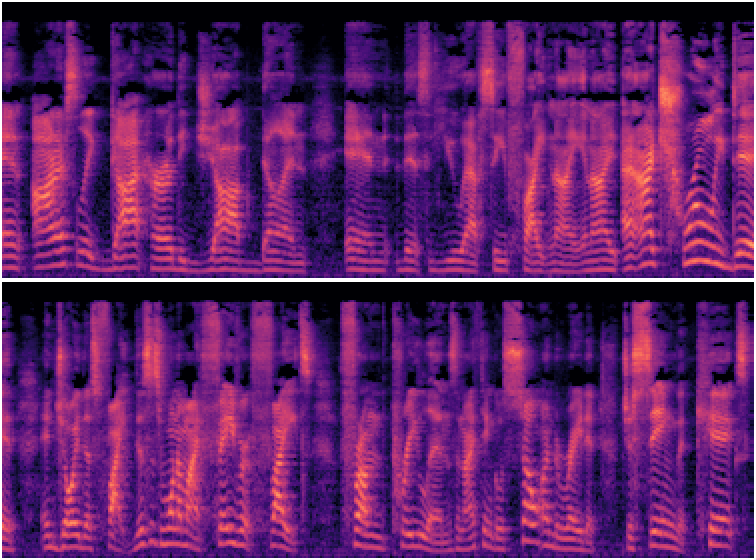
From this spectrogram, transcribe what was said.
and honestly got her the job done in this UFC fight night and I and I truly did enjoy this fight. This is one of my favorite fights from prelims and I think it was so underrated just seeing the kicks,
